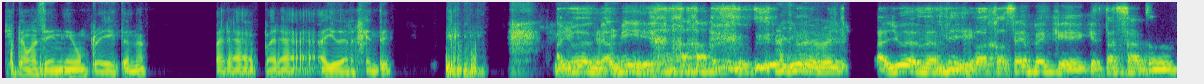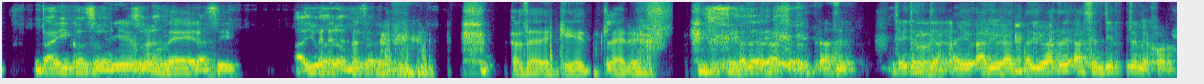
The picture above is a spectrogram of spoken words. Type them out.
que estamos en, en un proyecto, ¿no? Para, para ayudar gente. Ayúdenme este, a mí. Ayúdame. Ayúdenme a mí. A José, ves que, que está sato, ¿no? Está ahí con su, Sí, su luz negra, así. Ayúdenlo, pues, a mí. O sea, es que, claro. Este, ayudarte a sentirte mejor.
